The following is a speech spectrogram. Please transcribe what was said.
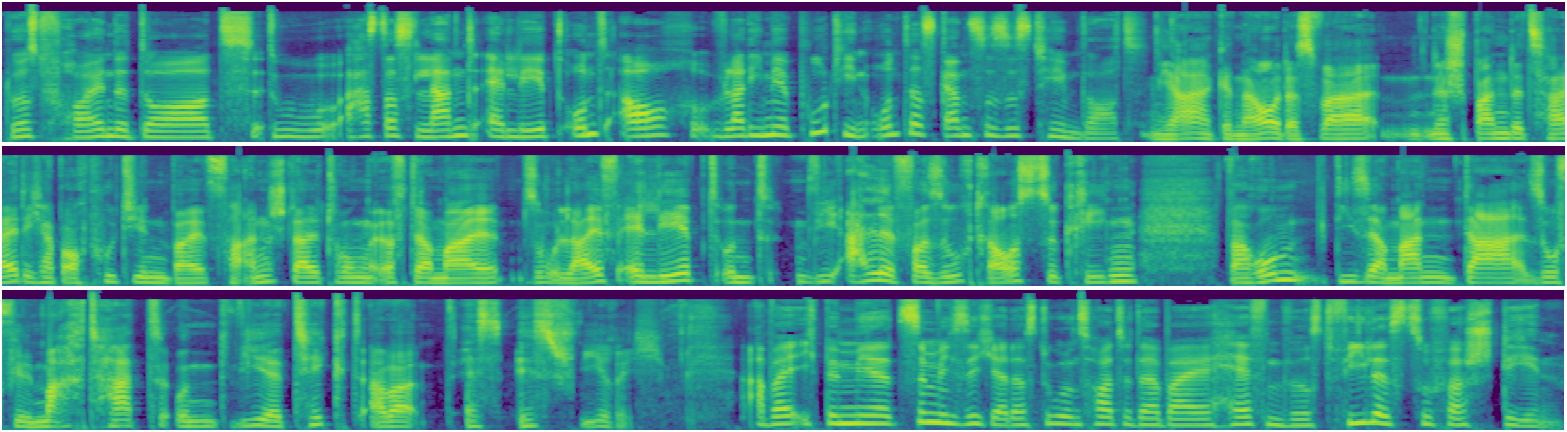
Du hast Freunde dort, du hast das Land erlebt und auch Wladimir Putin und das ganze System dort. Ja, genau. Das war eine spannende Zeit. Ich habe auch Putin bei Veranstaltungen öfter mal so live erlebt und wie alle versucht rauszukriegen, warum dieser Mann da so viel Macht hat und wie er tickt. Aber es ist schwierig. Aber ich bin mir ziemlich sicher, dass du uns heute dabei helfen wirst, vieles zu verstehen.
